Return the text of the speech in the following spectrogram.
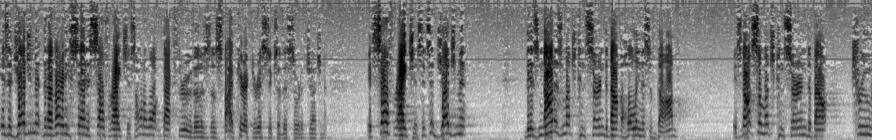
is a judgment that I've already said is self righteous. I want to walk back through those, those five characteristics of this sort of judgment. It's self righteous, it's a judgment that is not as much concerned about the holiness of God, it's not so much concerned about true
